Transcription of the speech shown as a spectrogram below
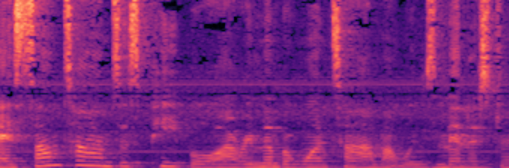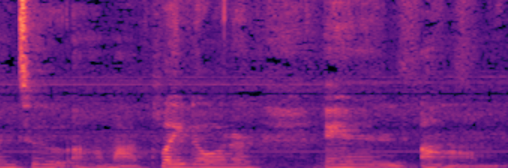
And sometimes it's people. I remember one time I was ministering to uh, my play daughter, and um,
